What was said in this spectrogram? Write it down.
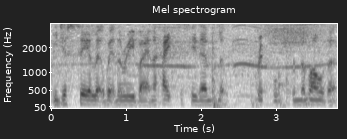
you just see a little bit of the rebate and I hate to see them little ripples from the moulder.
